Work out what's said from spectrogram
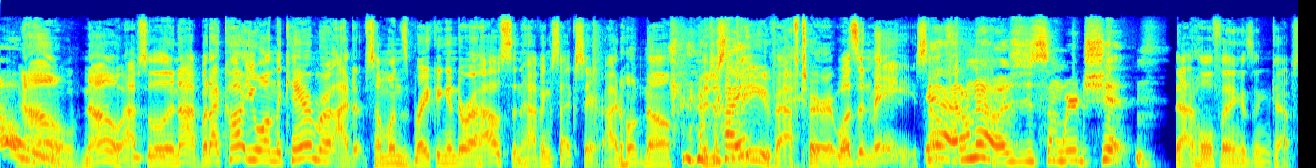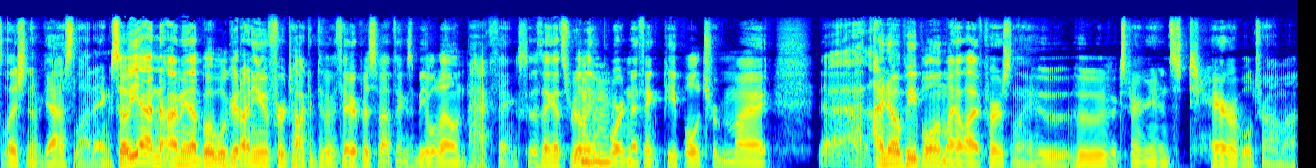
no, no, no, absolutely not. But I caught you on the camera. I, someone's breaking into our house and having sex here. I don't know. They just right? leave after. It wasn't me. So. Yeah, I don't know. It was just some weird shit. That whole thing is an encapsulation of gaslighting. So yeah, no, I mean, but well, good on you for talking to a therapist about things and be able to unpack things. Because I think that's really mm-hmm. important. I think people tr- might I know people in my life personally who who've experienced terrible trauma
